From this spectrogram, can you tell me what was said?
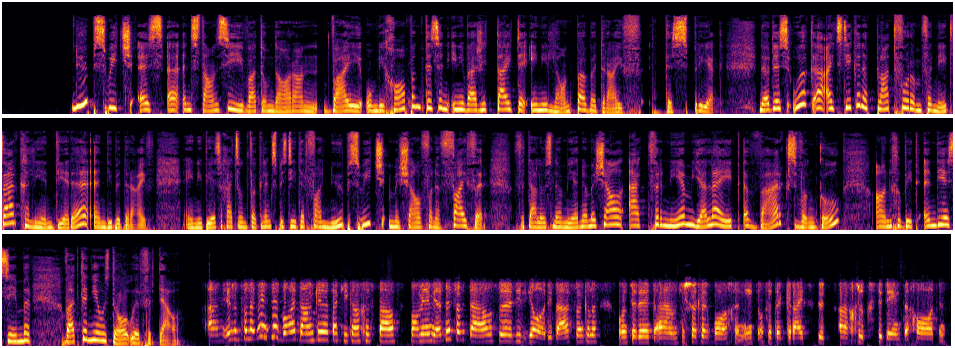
Noob Switch is 'n instansie wat hom daaraan wy om die gaping tussen universiteite en die landboubedryf te spreek. Nou dis ook 'n uitstekende platform vir netwerkgeleenthede in die bedryf. En die besigheidsontwikkelingsbestuurder van Noob Switch, Michelle van der Vyver, vertel ons nou meer. Nou Michelle, ek verneem julle het 'n werkswinkel aangebied in Desember. Wat kan jy ons daaroor vertel? Um, wil ik mensen baie dankie dat ik hier kan gestel. Maar meer te vertellen, so die, ja, die werkswinkel, ons het het um, verschrikkelijk baie geniet. Ons het een great stu uh, groep studenten gehad. En,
